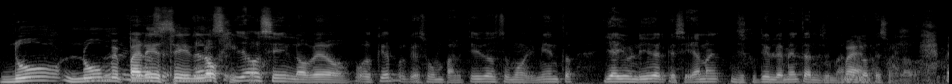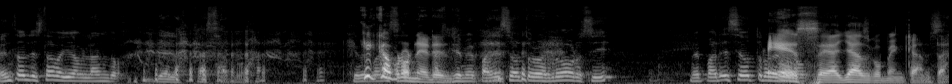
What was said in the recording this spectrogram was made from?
no, no me yo parece sí- yo lógico. Yo sí lo veo. ¿Por qué? Porque es un partido, es un movimiento y hay un líder que se llama indiscutiblemente Andrés Manuel Bueno, López Obrador. Entonces le estaba yo hablando de la Casa Roja. ¿Qué parece- cabrón eres? Que me parece otro error, ¿sí? Me parece otro error. Ese hallazgo me encanta.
